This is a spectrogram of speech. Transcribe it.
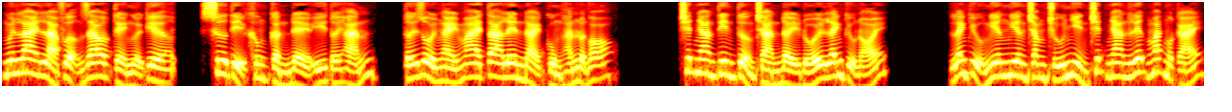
nguyên lai là phượng giao tề người kia, sư tỷ không cần để ý tới hắn, tới rồi ngày mai ta lên đài cùng hắn luận võ. Chiết nhan tin tưởng tràn đầy đối lãnh cửu nói. Lãnh cửu nghiêng nghiêng chăm chú nhìn chiết nhan liếc mắt một cái,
